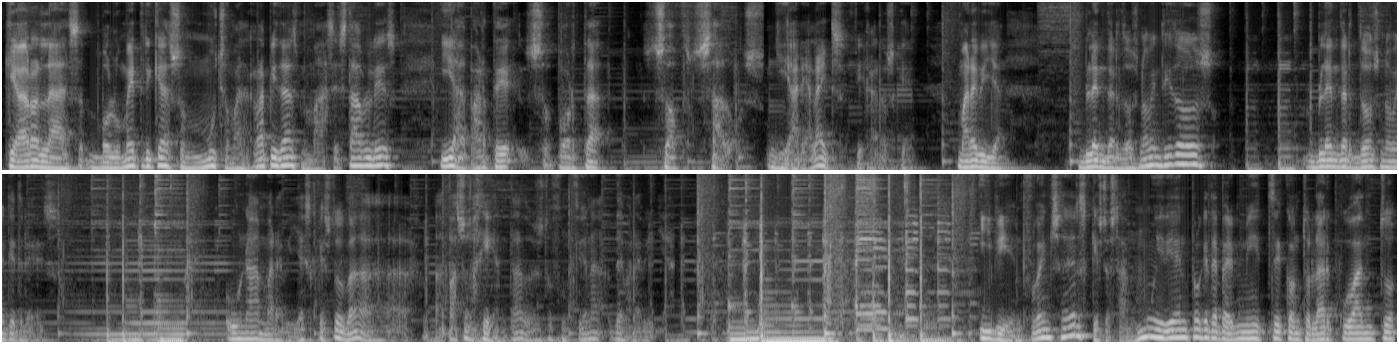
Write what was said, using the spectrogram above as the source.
que ahora las volumétricas son mucho más rápidas, más estables y aparte soporta Soft Shadows y Area Lights. Fijaros que maravilla. Blender 292, Blender 293. Una maravilla. Es que esto va a, pasos agigantados. Esto funciona de maravilla. Eevee Influencers, que esto está muy bien porque te permite controlar cuánto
